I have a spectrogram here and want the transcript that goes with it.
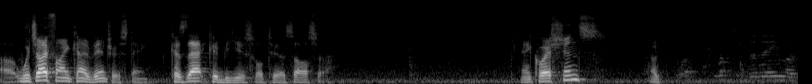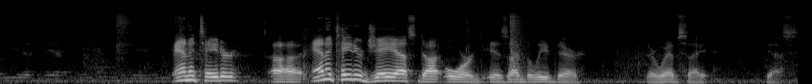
uh, which I find kind of interesting because that could be useful to us also. Any questions? Annotator, uh, annotatorjs.org is, I believe, their, their website. Yes.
